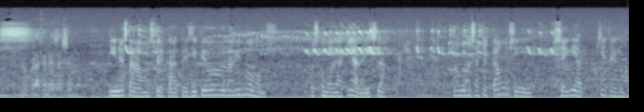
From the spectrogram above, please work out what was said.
es eso, ¿no? Y no estábamos cerca. Al principio la vimos pues como de aquí a la isla. Luego nos acercamos y seguía quieta, quieta.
